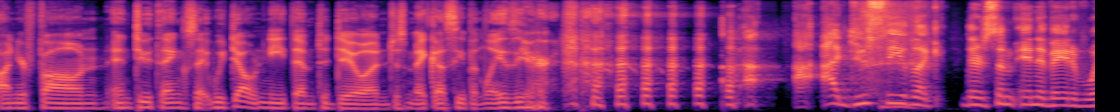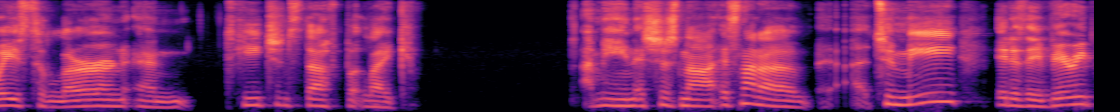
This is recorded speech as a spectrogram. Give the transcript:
on your phone and do things that we don't need them to do and just make us even lazier I, I do see like there's some innovative ways to learn and teach and stuff but like i mean it's just not it's not a to me it is a very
